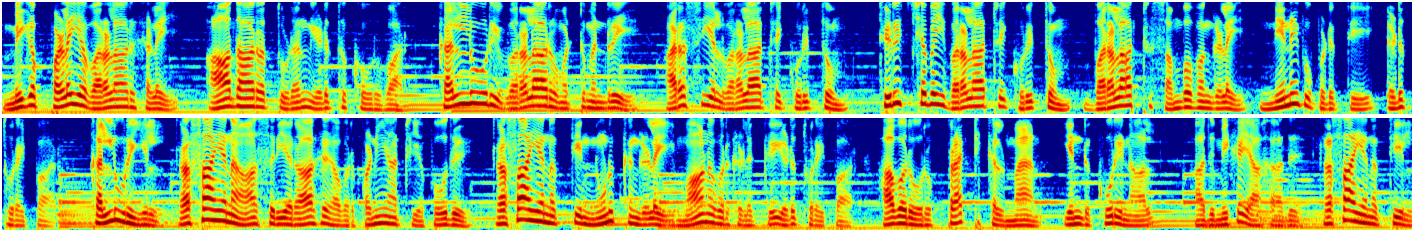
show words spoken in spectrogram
மிக பழைய வரலாறுகளை ஆதாரத்துடன் எடுத்து கூறுவார். கல்லூரி வரலாறு மட்டுமின்றி அரசியல் வரலாற்றை குறித்தும் திருச்சபை வரலாற்றை குறித்தும் வரலாற்று சம்பவங்களை நினைவுபடுத்தி எடுத்துரைப்பார். கல்லூரியில் ரசாயன ஆசிரியராக அவர் பணியாற்றிய போது ரசாயனத்தின் நுணுக்கங்களை மாணவர்களுக்கு எடுத்துரைப்பார். அவர் ஒரு பிராக்டிக்கல் மேன் என்று கூறினால் அது மிகையாகாது. ரசாயனத்தில்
